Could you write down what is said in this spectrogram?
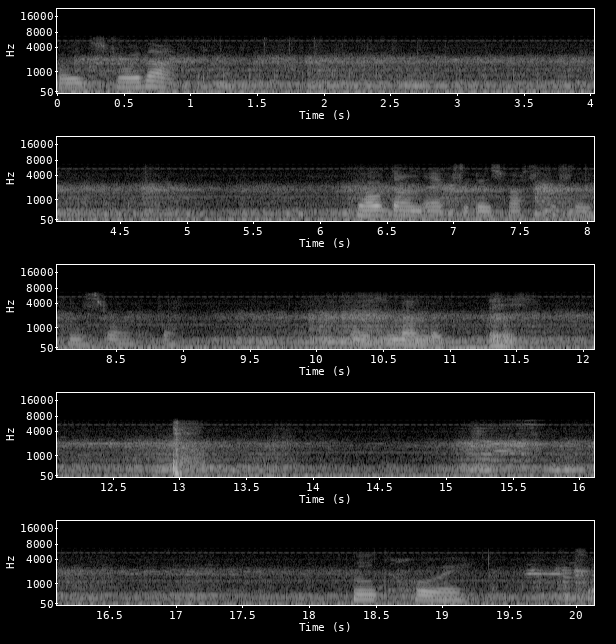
Got to destroy that. If you hold down X it goes faster so you can destroy it. I just remembered. Need to hurry. So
